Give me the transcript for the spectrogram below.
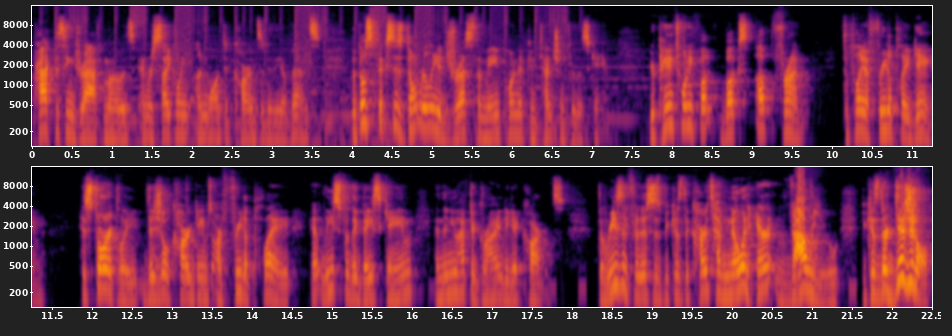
practicing draft modes, and recycling unwanted cards into the events. But those fixes don't really address the main point of contention for this game. You're paying 20 bucks up front to play a free-to-play game, Historically, digital card games are free to play, at least for the base game, and then you have to grind to get cards. The reason for this is because the cards have no inherent value because they're digital,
